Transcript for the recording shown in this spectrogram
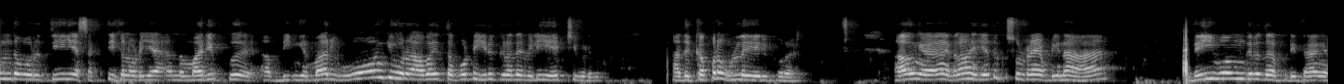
இந்த ஒரு தீய சக்திகளுடைய அந்த மறிப்பு அப்படிங்கிற மாதிரி ஓங்கி ஒரு அவயத்தை போட்டு இருக்கிறத வெளியே ஏற்றி விடுது. அதுக்கப்புறம் உள்ள ஏறி போறாரு. அவங்க இதெல்லாம் எதுக்கு சொல்றேன் அப்படின்னா தெய்வங்கிறது அப்படித்தாங்க.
